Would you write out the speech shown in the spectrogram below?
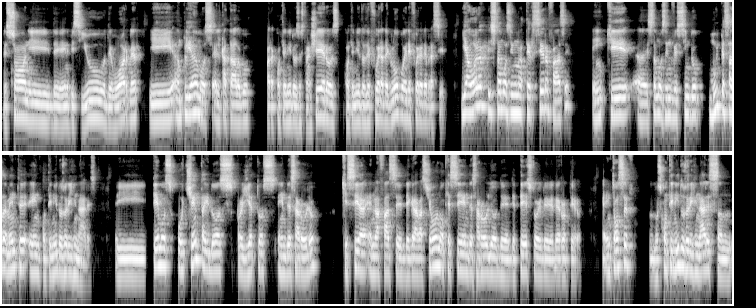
de Sony, de NBCU, de Warner, y ampliamos el catálogo para contenidos extranjeros, contenidos de fuera de Globo y de fuera de Brasil. Y ahora estamos en una tercera fase en que uh, estamos investindo muy pesadamente en contenidos originales. Y tenemos 82 proyectos en desarrollo, que sea en la fase de grabación o que sea en desarrollo de, texto y de, de rotero. Entonces, los contenidos originales son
